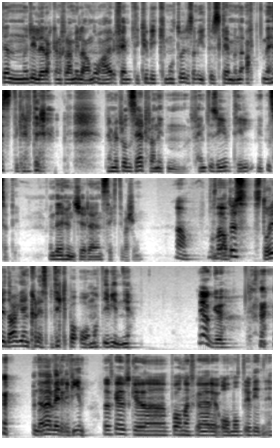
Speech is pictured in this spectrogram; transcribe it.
Denne lille rakkeren fra Milano har 50 kubikkmotor som yter skremmende 18 hestekrefter. Den ble produsert fra 1957 til 1970. Men det hun kjører er en 60-versjon. Ja, og den- Status står i dag i en klesbutikk på Åmot i Vinje. Jaggu. Men den er veldig fin. Det skal jeg huske på neste gang jeg er i Åmot i Vinje.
